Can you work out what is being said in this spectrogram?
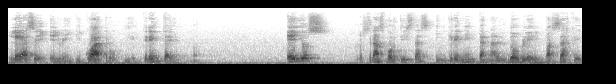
le hace el 24 y el 31, ellos, los transportistas, incrementan al doble el pasaje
